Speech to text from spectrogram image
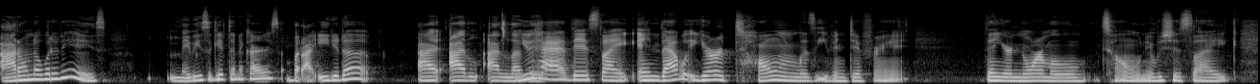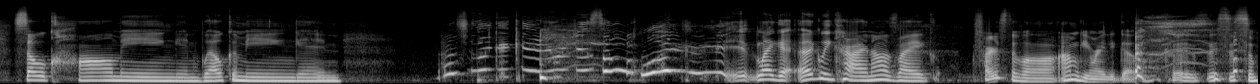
I don't know what it is. Maybe it's a gift and a curse, but I eat it up. I I I love you it. had this like, and that was your tone was even different than your normal tone. It was just like so calming and welcoming and I was just like a kid. It was just so like an ugly cry, and I was like, first of all, I'm getting ready to go because this is some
